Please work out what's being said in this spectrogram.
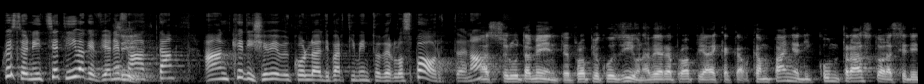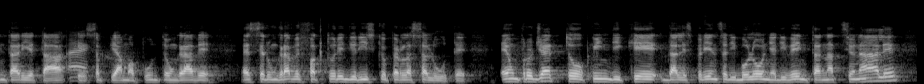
Questa è un'iniziativa che viene sì. fatta anche, dicevi, con il Dipartimento per lo Sport, no? Assolutamente, proprio così, una vera e propria campagna di contrasto alla sedentarietà, ecco. che sappiamo appunto un grave, essere un grave fattore di rischio per la salute. È un progetto quindi che dall'esperienza di Bologna diventa nazionale,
